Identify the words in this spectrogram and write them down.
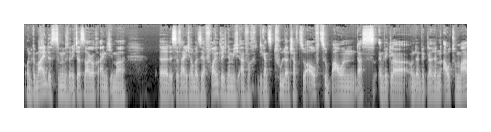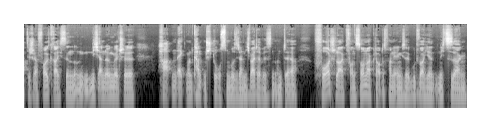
Und gemeint ist, zumindest wenn ich das sage, auch eigentlich immer, äh, ist das eigentlich auch immer sehr freundlich, nämlich einfach die ganze Toollandschaft so aufzubauen, dass Entwickler und Entwicklerinnen automatisch erfolgreich sind und nicht an irgendwelche harten Ecken und Kanten stoßen, wo sie dann nicht weiter wissen. Und der Vorschlag von Sonar Cloud, das fand ich eigentlich sehr gut, war hier nicht zu sagen,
